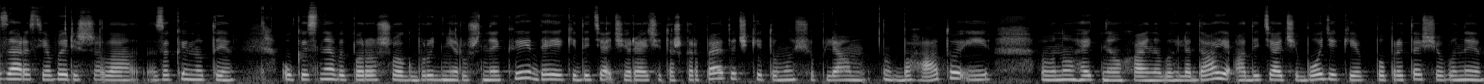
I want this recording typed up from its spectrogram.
зараз я вирішила закинути у кисневий порошок брудні рушники, деякі дитячі речі та шкарпеточки, тому що плям ну, багато і воно геть неохайно виглядає. А дитячі бодіки, попри те, що вони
